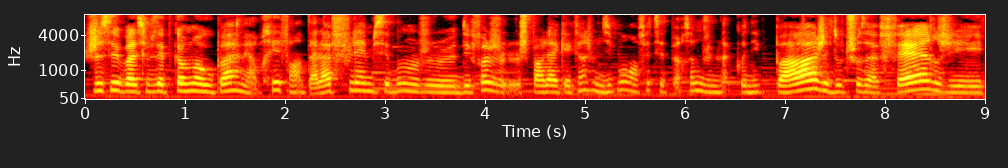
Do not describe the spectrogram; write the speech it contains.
je sais pas si vous êtes comme moi ou pas, mais après, enfin, t'as la flemme, c'est bon. Je, des fois, je, parlais à quelqu'un, je me dis, bon, en fait, cette personne, je ne la connais pas, j'ai d'autres choses à faire, j'ai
